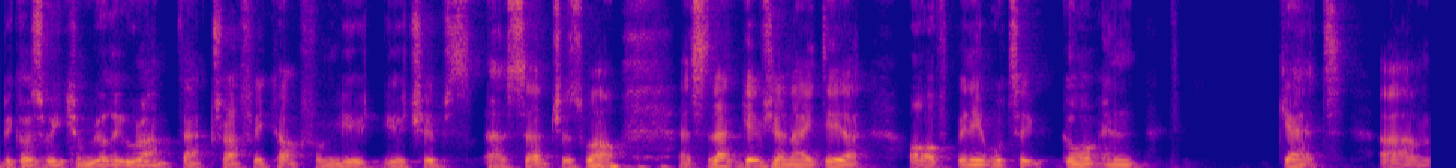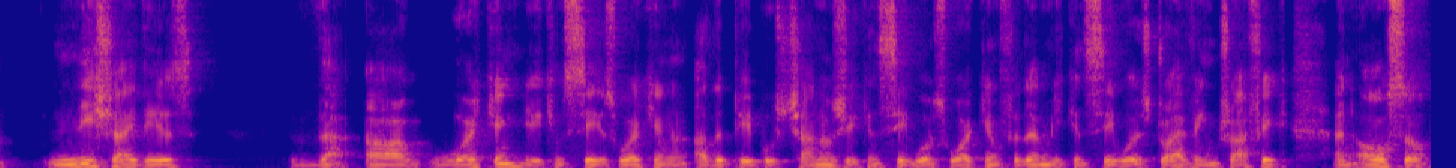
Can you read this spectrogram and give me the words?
because we can really ramp that traffic up from YouTube uh, search as well. And so that gives you an idea of being able to go and get um, niche ideas that are working. You can see it's working on other people's channels. You can see what's working for them. You can see what's driving traffic. And also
